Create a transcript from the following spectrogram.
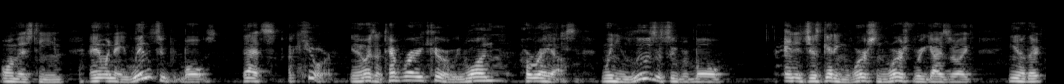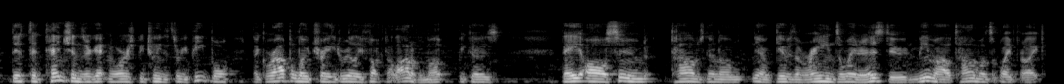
on this team, and when they win Super Bowls, that's a cure. You know, it's a temporary cure. We won, hooray us. When you lose a Super Bowl, and it's just getting worse and worse, where you guys are like, you know, the, the, the tensions are getting worse between the three people. The Garoppolo trade really fucked a lot of them up because they all assumed Tom's gonna, you know, give the reins away to this dude. Meanwhile, Tom wants to play for like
